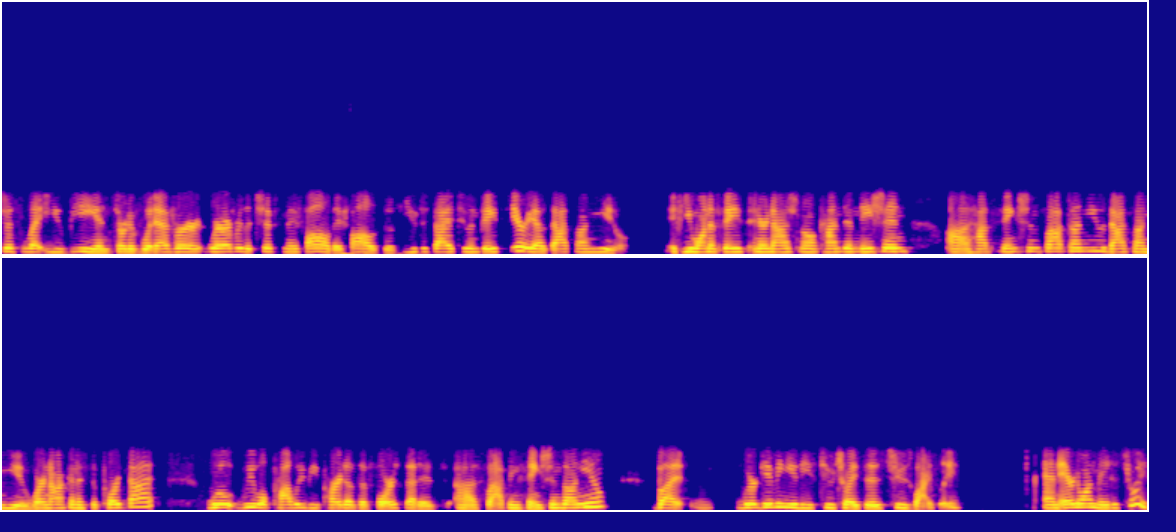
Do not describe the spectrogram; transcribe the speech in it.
just let you be and sort of whatever, wherever the chips may fall, they fall. So if you decide to invade Syria, that's on you. If you want to face international condemnation, uh, have sanctions slapped on you, that's on you. We're not going to support that. We'll, we will probably be part of the force that is uh, slapping sanctions on you, but we're giving you these two choices. Choose wisely. And Erdogan made his choice.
